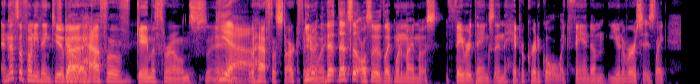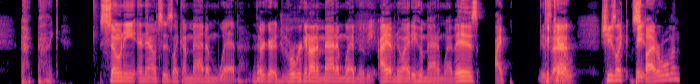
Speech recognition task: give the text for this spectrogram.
and that's the funny thing too You've about got like half of Game of Thrones, and Yeah. half the Stark family. You know, that, that's also like one of my most favorite things in the hypocritical like fandom universe is like, like Sony announces like a Madame Web. They're go- we're working on a Madame Web movie. I have no idea who Madame Web is. I is could that care. She's like ba- Spider Woman?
